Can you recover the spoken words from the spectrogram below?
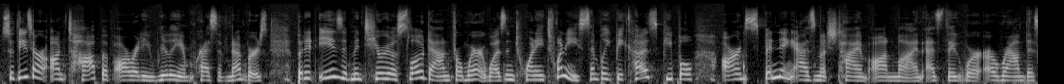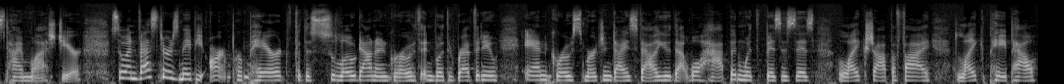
So these are on top of already really impressive numbers, but it is a material slowdown from where it was in 2020, simply because people aren't spending as much time online as they were around this time last year. So investors maybe aren't prepared for the slowdown in growth in both revenue and gross merchandise value that will happen with businesses like Shopify, like PayPal.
